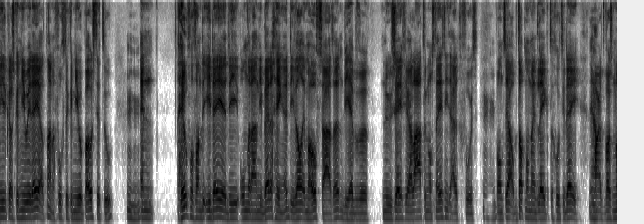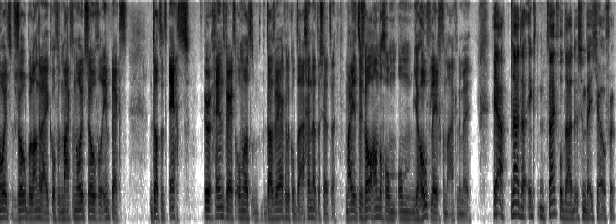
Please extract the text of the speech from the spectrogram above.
iedere keer als ik een nieuw idee had, nou, dan voegde ik een nieuwe post-it toe. En heel veel van de ideeën die onderaan die berg hingen, die wel in mijn hoofd zaten, die hebben we nu zeven jaar later nog steeds niet uitgevoerd. Want ja, op dat moment leek het een goed idee. Ja. Maar het was nooit zo belangrijk of het maakte nooit zoveel impact dat het echt urgent werd om dat daadwerkelijk op de agenda te zetten. Maar het is wel handig om, om je hoofd leeg te maken ermee. Ja, nou, ik twijfel daar dus een beetje over.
